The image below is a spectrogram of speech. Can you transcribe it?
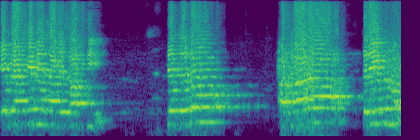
ਇਹ ਬੈਠੇ ਨੇ ਸਾਡੇ ਸਾਥੀ। ਤੇ ਜਦੋਂ 18 ਤਰੀਕ ਨੂੰ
